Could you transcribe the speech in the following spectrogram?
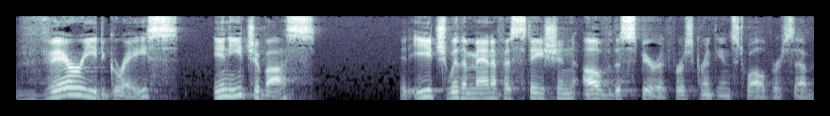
varied grace in each of us, at each with a manifestation of the Spirit. 1 Corinthians 12, verse 7.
